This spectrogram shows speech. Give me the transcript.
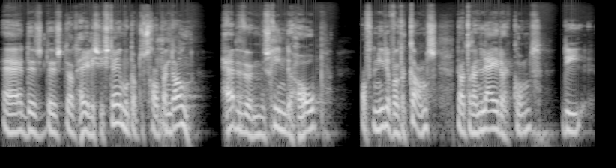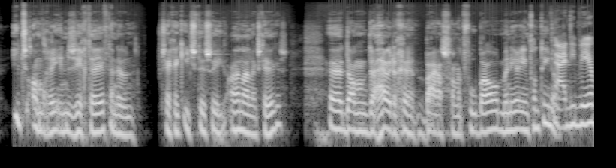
Eh, dus, dus dat hele systeem moet op de schop. En dan hebben we misschien de hoop, of in ieder geval de kans, dat er een leider komt die iets andere inzichten heeft. En dan zeg ik iets tussen aanhalingstekens. eh, dan de huidige baas van het voetbal, meneer Infantino. Ja. Ja, die weer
